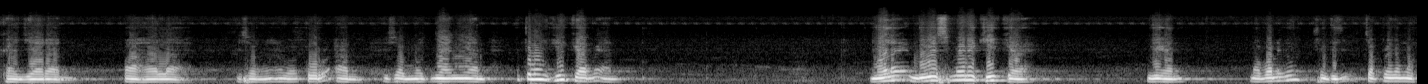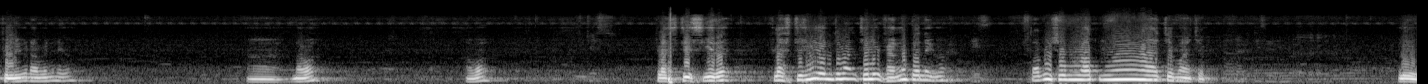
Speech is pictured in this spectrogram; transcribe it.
ganjaran pahala bisa Quran bisa nyanyian itu lang giga mean Nalek duwe semene giga nggih kan napa niku? Sing dicapne nang mobil niku namanya niku? Ah napa? Apa flash disk gitu. Flash disk itu cuma cilik banget kan niku? Tapi semua macam-macam loh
